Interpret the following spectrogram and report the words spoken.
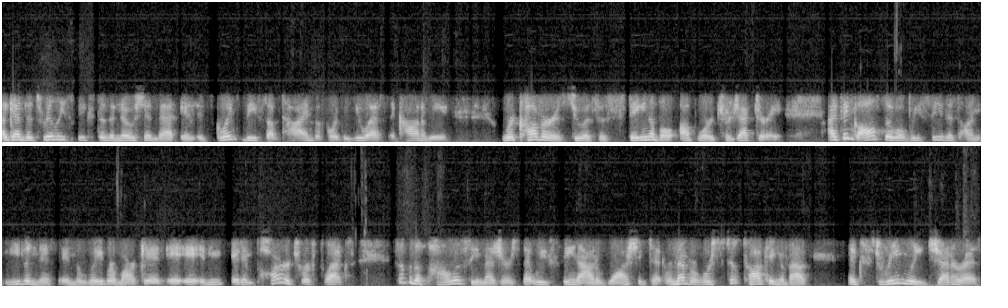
again, this really speaks to the notion that it's going to be some time before the U.S. economy recovers to a sustainable upward trajectory. I think also when we see this unevenness in the labor market, it, it, it in part reflects some of the policy measures that we've seen out of Washington. Remember, we're still talking about extremely generous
